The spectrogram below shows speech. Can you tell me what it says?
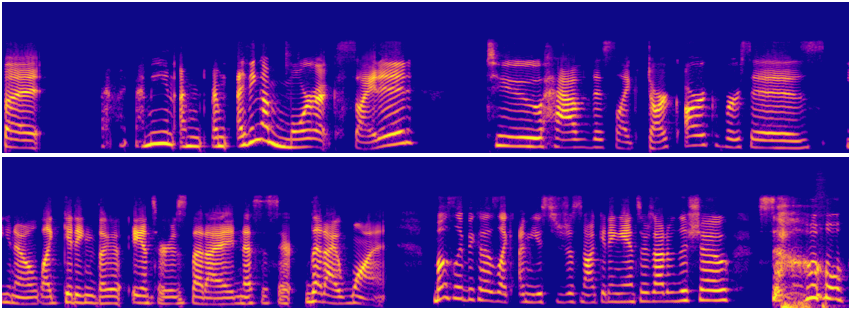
but I- i mean i'm i'm i think i'm more excited to have this like dark arc versus you know like getting the answers that i necessary that i want mostly because like i'm used to just not getting answers out of the show. So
